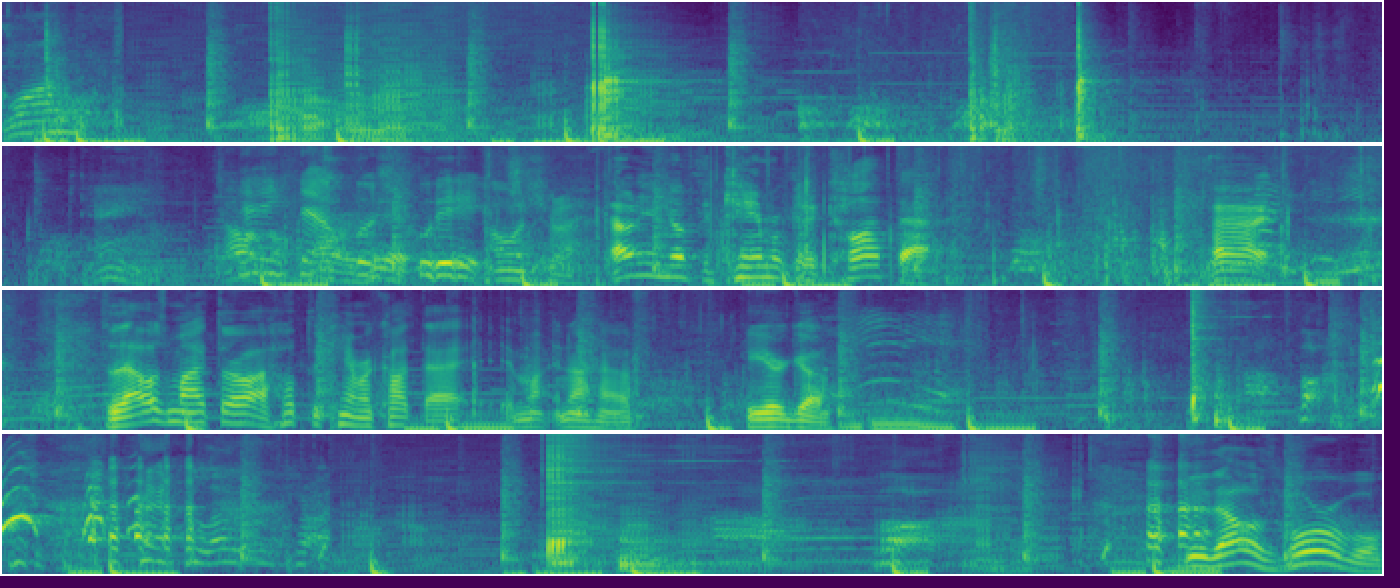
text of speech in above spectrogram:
one. Damn. Dang, that was quick. I want to try. I don't even know if the camera could have caught that. All right. So that was my throw. I hope the camera caught that. It might not have. Here you go. Dude, that was horrible.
